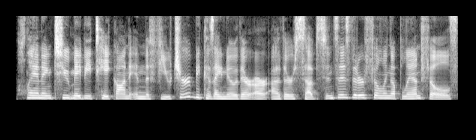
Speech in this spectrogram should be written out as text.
planning to maybe take on in the future because I know there are other substances that are filling up landfills.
